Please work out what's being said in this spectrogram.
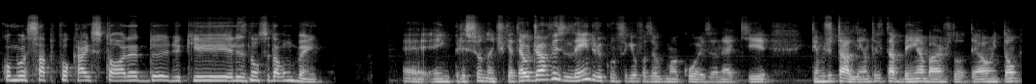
começar a pipocar a história de, de que eles não se davam bem. É, é, impressionante, que até o Jarvis Landry conseguiu fazer alguma coisa, né? Que em termos de talento ele tá bem abaixo do Odell. Então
